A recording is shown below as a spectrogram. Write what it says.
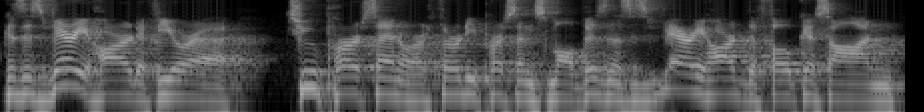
Because it's very hard if you're a two person or a 30 person small business, it's very hard to focus on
